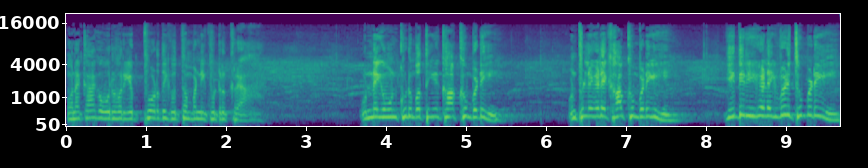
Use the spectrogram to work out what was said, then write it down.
உனக்காக ஒருவர் எப்பொழுது யுத்தம் பண்ணி கொண்டிருக்கிறார்? உன்னையும் உன் குடும்பத்தையும் காக்கும்படி உன் பிள்ளைகளை காக்கும்படி எதிரிகளை வீழ்த்தும்படி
